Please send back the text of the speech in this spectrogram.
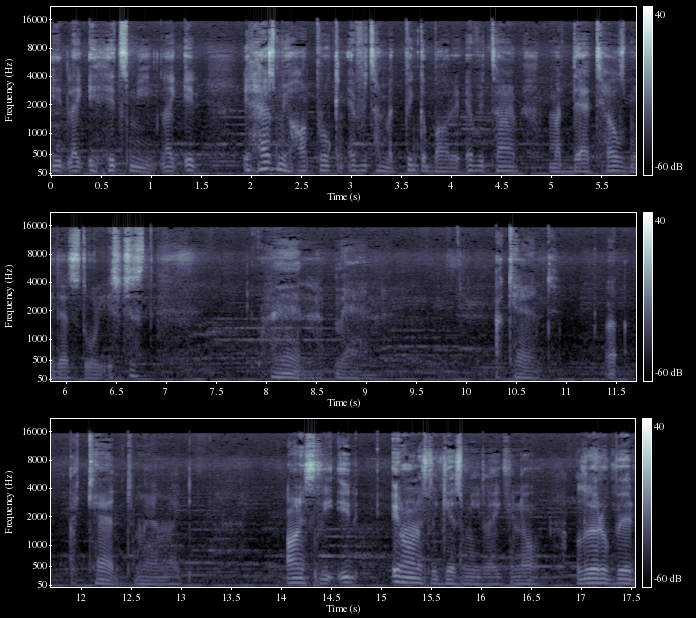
it like it hits me. Like it it has me heartbroken every time i think about it. Every time my dad tells me that story. It's just man man. I can't. I, I can't man. Like honestly it it honestly gets me like you know a little bit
